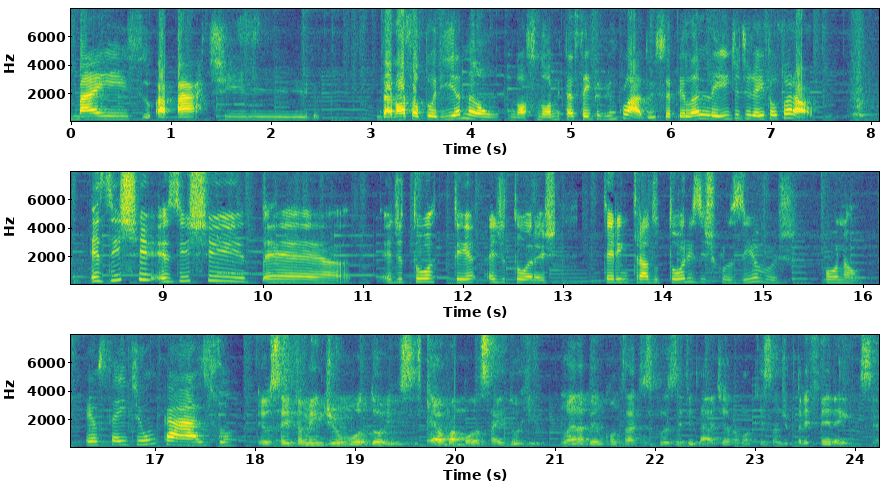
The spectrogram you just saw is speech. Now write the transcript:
mas a parte da nossa autoria, não. Nosso nome está sempre vinculado. Isso é pela lei de direito autoral. Existe, existe é, editor ter, editoras terem tradutores exclusivos ou não? Eu sei de um caso. Eu sei também de um ou dois. É uma moça aí do Rio. Não era bem um contrato de exclusividade, era uma questão de preferência.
